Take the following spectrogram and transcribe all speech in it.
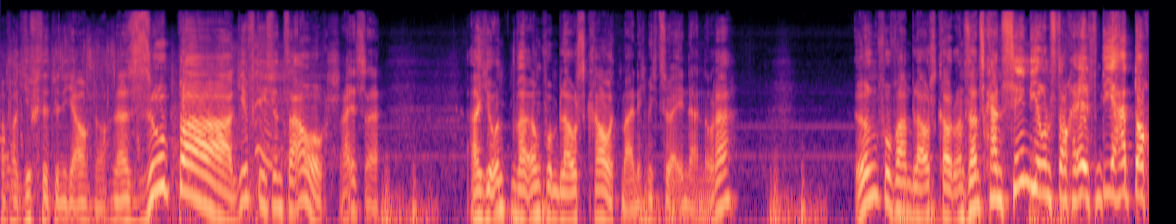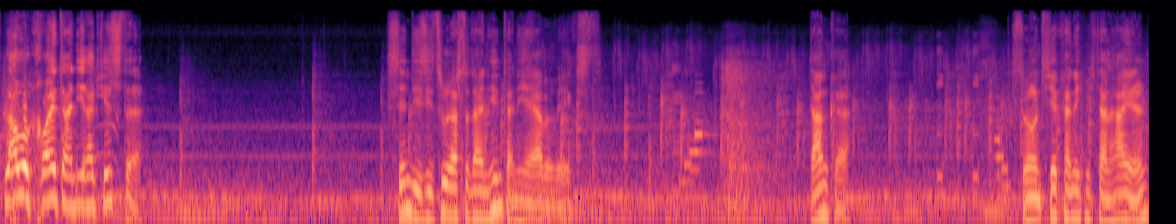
Oh, vergiftet bin ich auch noch. Na super! Giftig sind sie auch. Scheiße. Ah, hier unten war irgendwo ein blaues Kraut, meine ich mich zu erinnern, oder? Irgendwo war ein blaues Kraut. Und sonst kann Cindy uns doch helfen. Die hat doch blaue Kräuter in ihrer Kiste. Cindy, sieh zu, dass du deinen Hintern hierher bewegst. Danke. So, und hier kann ich mich dann heilen.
